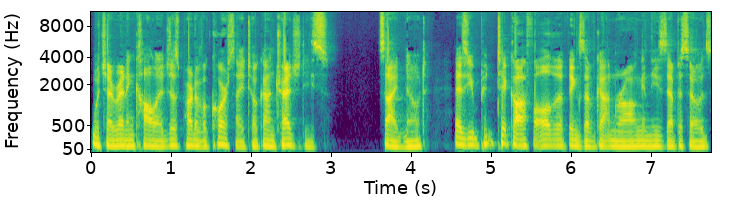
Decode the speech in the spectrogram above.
which I read in college as part of a course I took on tragedies. Side note, as you tick off all the things I've gotten wrong in these episodes,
